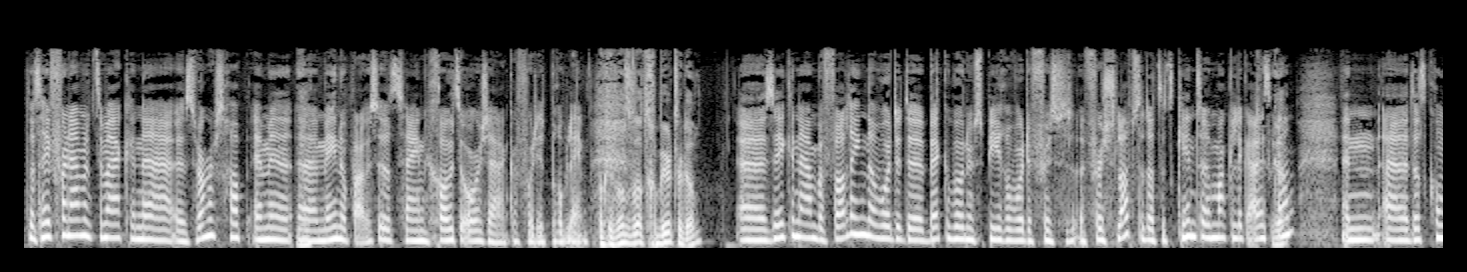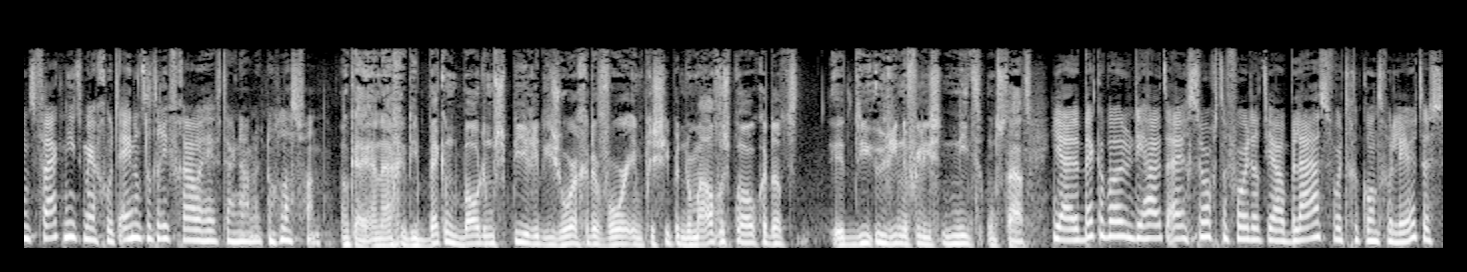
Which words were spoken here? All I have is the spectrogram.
Dat heeft voornamelijk te maken met zwangerschap en ja. menopauze. Dat zijn grote oorzaken voor dit probleem. Oké, okay, wat, wat gebeurt er dan? Uh, zeker na een bevalling, dan worden de bekkenbodemspieren worden vers, verslapt, zodat het kind er makkelijk uit kan. Ja. En uh, dat komt vaak niet meer goed. Eén op de drie vrouwen heeft daar namelijk nog last van. Oké, okay, en eigenlijk die bekkenbodemspieren die zorgen ervoor, in principe normaal gesproken, dat die urineverlies niet ontstaat. Ja, de bekkenbodem die houdt eigenlijk zorgt ervoor dat jouw blaas wordt gecontroleerd. Dus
